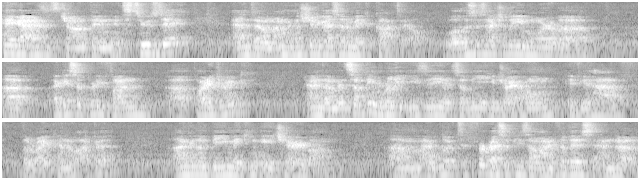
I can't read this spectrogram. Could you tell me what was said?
Hey guys, it's Jonathan. It's Tuesday, and um, I'm going to show you guys how to make a cocktail. Well, this is actually more of a, I guess, a pretty fun uh, party drink, and um, it's something really easy and something you can try at home if you have the right kind of vodka. I'm going to be making a cherry bomb. Um, I've looked for recipes online for this, and uh,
